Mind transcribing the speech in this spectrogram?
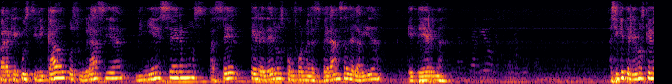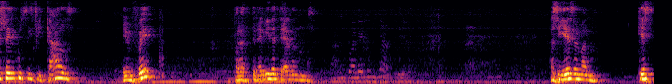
Para que justificados por su gracia viniésemos a ser herederos conforme a la esperanza de la vida eterna. Así que tenemos que ser justificados en fe para tener vida eterna. Así es, hermano. ¿Qué es,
